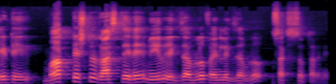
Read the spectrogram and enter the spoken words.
ఏంటి? మాక్ టెస్ట్ రాస్తేనే మీరు ఎగ్జామ్లో ఫైనల్ ఎగ్జామ్లో సక్సెస్ అవుతారనేది.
